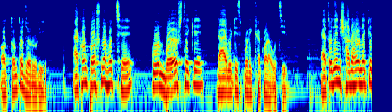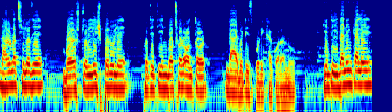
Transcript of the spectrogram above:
অত্যন্ত জরুরি। এখন প্রশ্ন হচ্ছে, কোন বয়স থেকে ডায়াবেটিস পরীক্ষা করা উচিত? এতদিন সাধারণ একটি ধারণা ছিল যে বয়স চল্লিশ পেরুলে প্রতি তিন বছর অন্তর ডায়াবেটিস পরীক্ষা করানো। কিন্তু ইদানিংকালে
